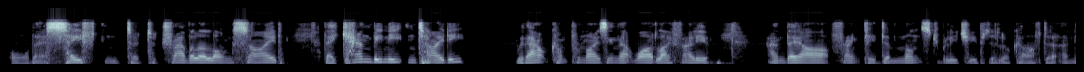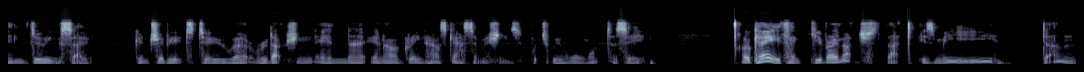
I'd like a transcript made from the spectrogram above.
or they're safe to, to travel alongside. They can be neat and tidy without compromising that wildlife value. And they are, frankly, demonstrably cheaper to look after, and in doing so, contribute to uh, reduction in, uh, in our greenhouse gas emissions, which we all want to see. Okay, thank you very much. That is me done.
